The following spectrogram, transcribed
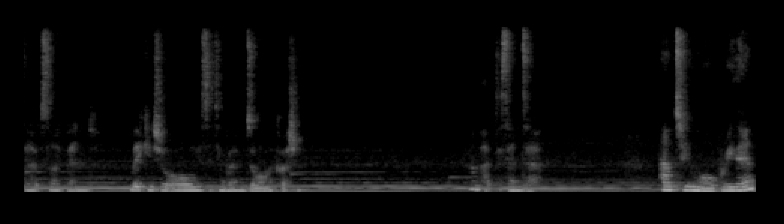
breathe out side bend. Making sure all your sitting bones are on the cushion. And back to centre. And two more. Breathe in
